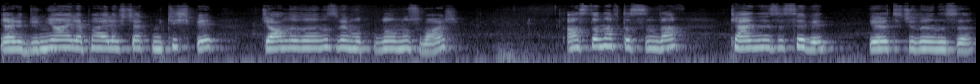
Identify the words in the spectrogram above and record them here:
Yani dünya ile paylaşacak müthiş bir canlılığınız ve mutluluğunuz var. Aslan haftasında kendinizi sevin, yaratıcılığınızı,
